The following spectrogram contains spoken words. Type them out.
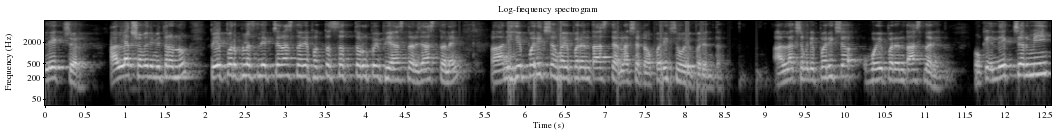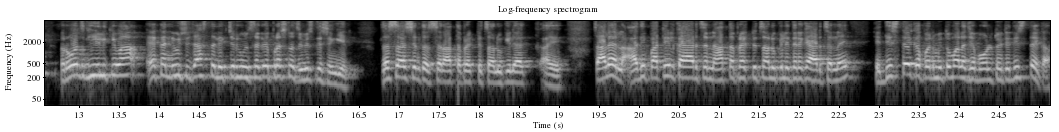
लेक्चर हा लक्षामध्ये मित्रांनो? पेपर प्लस लेक्चर असणारे फक्त सत्तर रुपये फी असणार जास्त नाही. आणि हे परीक्षा होईपर्यंत असणार लक्षात ठेवा परीक्षा होईपर्यंत. लक्षामध्ये परीक्षा होईपर्यंत असणार आहे. ओके लेक्चर मी रोज घेईल किंवा एका दिवशी जास्त लेक्चर घेऊन सगळे प्रश्नाचं विश्लेषण घेईल. जसं असेल तर सर आता प्रॅक्टिस चालू केली आहे. चालेल आधी पाटील काय अडचण नाही. आता प्रॅक्टिस चालू केली तरी काय अडचण नाही. हे दिसतंय का पण मी तुम्हाला जे बोलतोय ते दिसतंय का?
